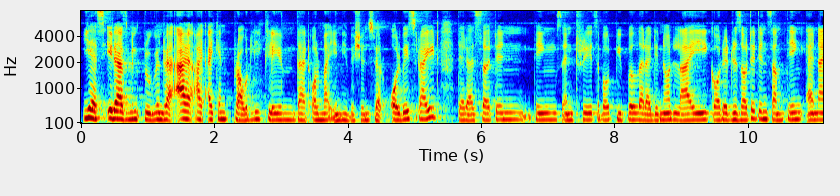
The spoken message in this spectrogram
Yes it has been proven right. I, I, I can proudly claim that all my inhibitions were always right. There are certain things and traits about people that i did not like or it resulted in something and i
